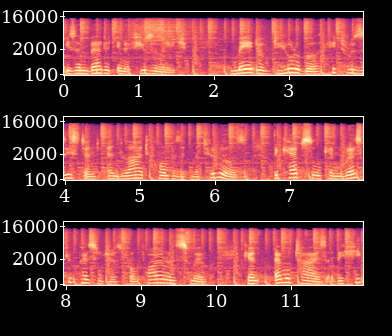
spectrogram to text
is embedded in a fuselage. Made of durable, heat-resistant and light composite materials, the capsule can rescue passengers from fire and smoke, can amortize the heat,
